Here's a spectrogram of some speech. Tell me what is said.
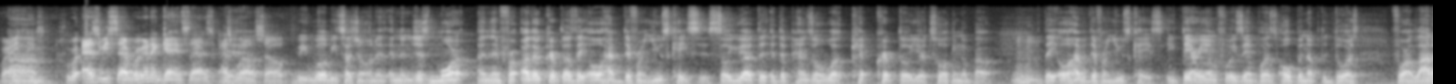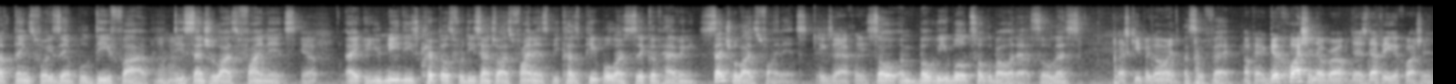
Right Um, as we said we're gonna get into that as, as Yeah. well so we will be touching on it, and then just more, and then for other cryptos, they all have different use cases. So you have to. It depends on what crypto you're talking about. Mm-hmm. They all have a different use case. Ethereum, for example, has opened up the doors for a lot of things. For example, DeFi, decentralized finance. Mm-hmm. Yep. Like you need these cryptos for decentralized finance because people are sick of having centralized finance. exactly So, um, but we will talk about all that. So let's. let's keep it going That's a fact. okay good question though bro that's definitely a good question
